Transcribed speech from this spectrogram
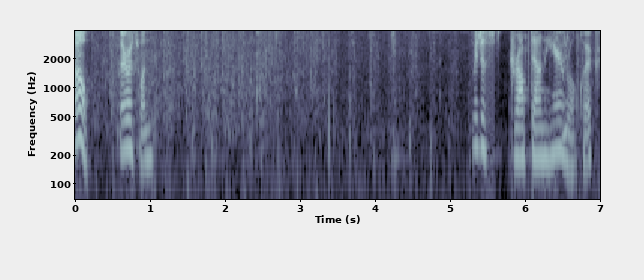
Oh, there was one. Let me just drop down here real quick.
